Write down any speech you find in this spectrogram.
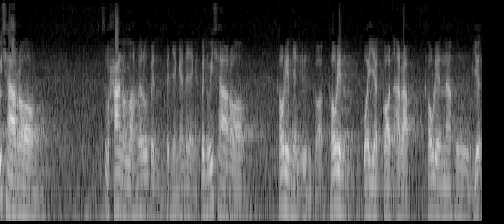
วิชารองสุภานัลลอฮ์ไม่รู้เป็นเป็นอย่างนั้นได้ยังไงเป็นวิชารอง เขาเรียนอย่างอื่นก่อนเขาเรียนไวยากรณ์อาหรับเขาเรียนนาฮูเยอะ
